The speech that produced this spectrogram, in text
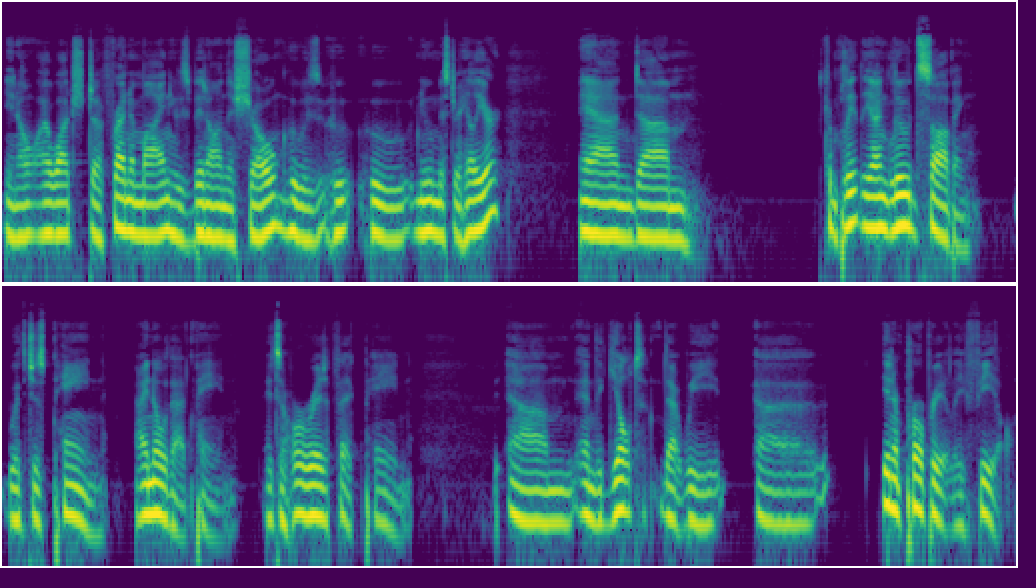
You know, I watched a friend of mine who's been on the show who was who who knew Mr. Hillier, and um, completely unglued, sobbing with just pain. I know that pain. It's a horrific pain, um, and the guilt that we uh, inappropriately feel.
